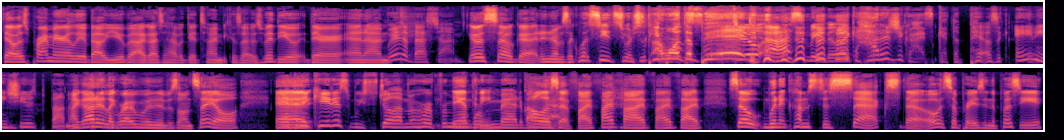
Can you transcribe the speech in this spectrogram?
that was primarily about you, but I got to have a good time because I was with you there, and um, We had the best time. it was so good. And I was like, "What seats do you want?" She's like, "I want the pit." Still ask me. They're like, "How did you guys get the pit?" I was like, "Amy, she was me got it like right when it was on sale. Anthony And Kiedis. We still haven't heard from you. Anthony, We're mad about call that. us at 55555. So when it comes to sex, though, so praising the pussy,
